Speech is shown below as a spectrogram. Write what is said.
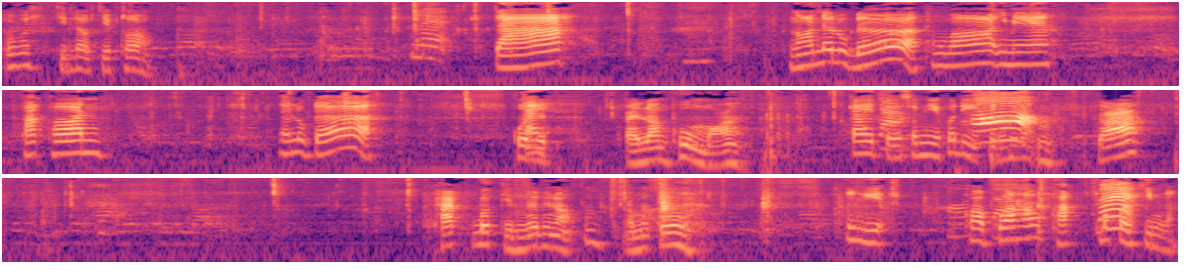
โอ้ยกินแล้วเจ็บท้อง แม่จ้านอนเด้อลูกเด้อมึงว่าอีแม่พักผ่อนเด้อลูกเด้อ ควรไปจะไปร่องพุ่มหมอใกล้ตัวสำนีพอดีกินพี่น้องอืมจ้าพักบ่กินเลยพี่น้องเอามาโซ่อีหลีครอบครัวเขาพักไม่ค่อยกินน่ะ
